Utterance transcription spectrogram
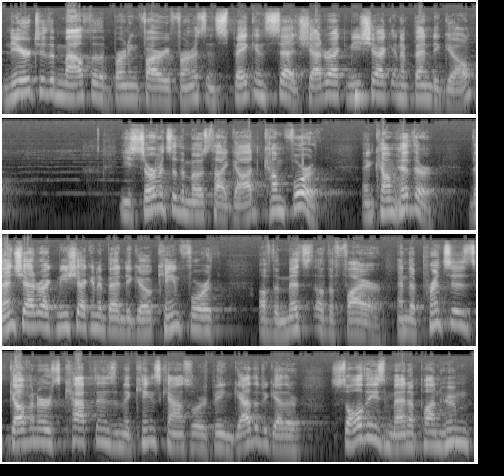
near to the mouth of the burning fiery furnace, and spake and said, Shadrach, Meshach, and Abednego, ye servants of the Most High God, come forth and come hither. Then Shadrach, Meshach, and Abednego came forth of the midst of the fire. And the princes, governors, captains, and the king's counselors, being gathered together, saw these men upon whom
